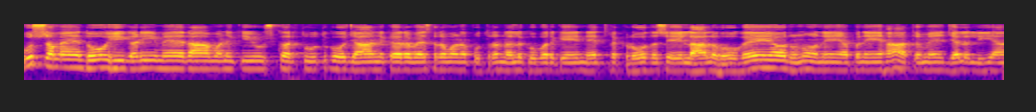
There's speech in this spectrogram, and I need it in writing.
उस समय दो ही घड़ी में रावण की उस करतूत को जानकर वह श्रवण पुत्र नलकुबर के नेत्र क्रोध से लाल हो गए और उन्होंने अपने हाथ में जल लिया।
